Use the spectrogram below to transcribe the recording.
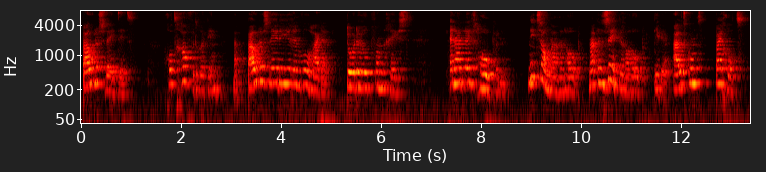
Paulus weet dit. God gaf verdrukking, maar Paulus leerde hierin volharden door de hulp van de geest. En hij bleef hopen. Niet zomaar een hoop, maar een zekere hoop die weer uitkomt bij God.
